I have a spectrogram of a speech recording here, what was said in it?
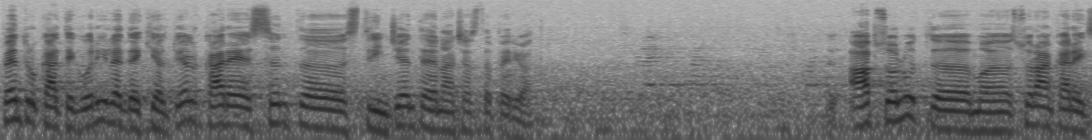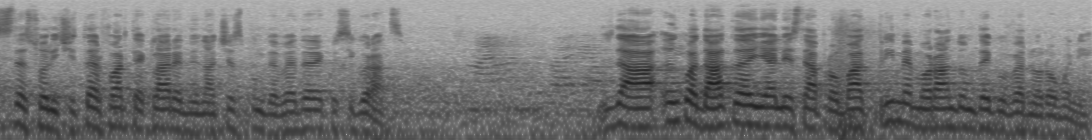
pentru categoriile de cheltuieli care sunt uh, stringente în această perioadă. Absolut, măsura în care există solicitări foarte clare din acest punct de vedere, cu siguranță. Da, încă o dată, el este aprobat prin memorandum de Guvernul României.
